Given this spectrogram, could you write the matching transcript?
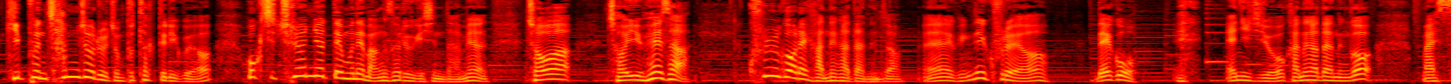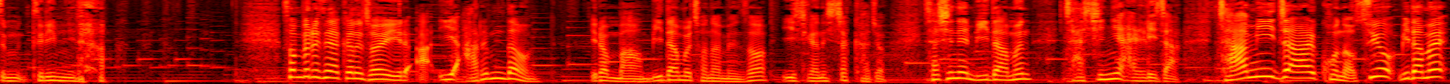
깊은 참조를 좀 부탁드리고요. 혹시 출연료 때문에 망설이고 계신다면, 저와 저희 회사, 쿨거래 가능하다는 점. 예, 굉장히 쿨해요. 내고, 애니지오 가능하다는 거 말씀드립니다. 선배를 생각하는 저의 이, 아, 이 아름다운 이런 마음, 미담을 전하면서 이 시간을 시작하죠. 자신의 미담은 자신이 알리자. 잠이 잘 코너 수요 미담회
